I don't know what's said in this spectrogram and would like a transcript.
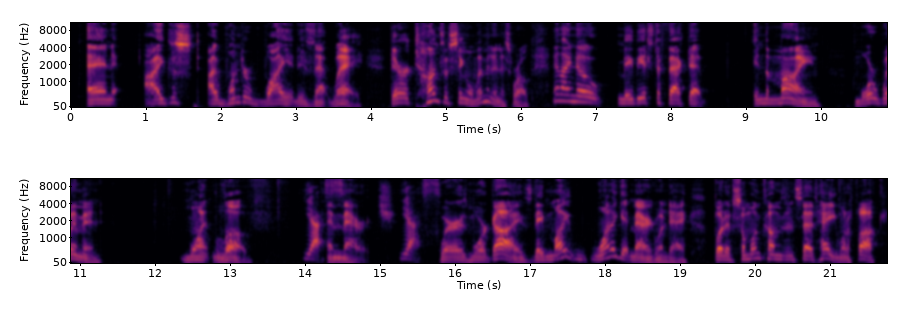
and I just, I wonder why it is that way. There are tons of single women in this world. And I know maybe it's the fact that in the mind, more women want love Yes. and marriage. yes. Whereas more guys, they might want to get married one day, but if someone comes and says, "Hey, you want to fuck?"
